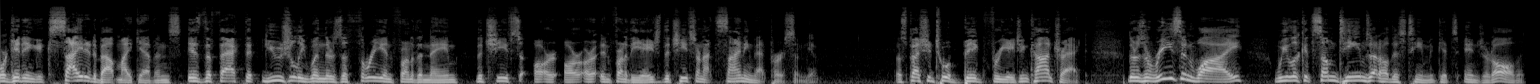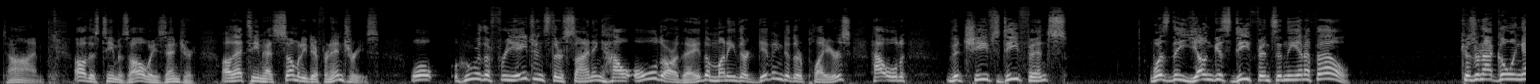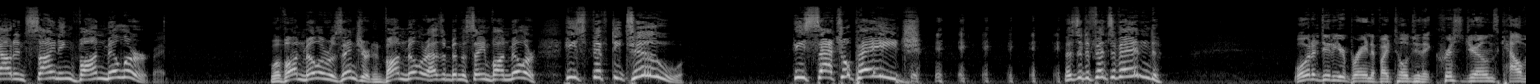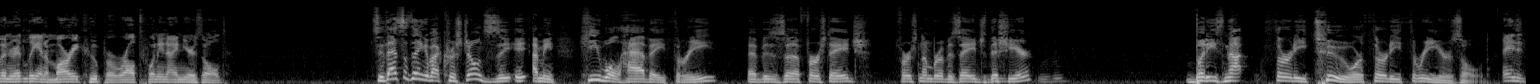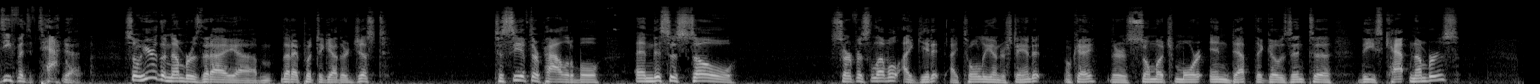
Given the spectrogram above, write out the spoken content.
or getting excited about Mike Evans is the fact that usually when there's a three in front of the name, the Chiefs are, are, are in front of the age, the Chiefs are not signing that person, especially to a big free agent contract. There's a reason why we look at some teams that, oh, this team gets injured all the time. Oh, this team is always injured. Oh, that team has so many different injuries. Well, who are the free agents they're signing? How old are they? The money they're giving to their players? How old? The Chiefs' defense was the youngest defense in the NFL because they're not going out and signing Von Miller. Right. Well, Von Miller was injured, and Von Miller hasn't been the same Von Miller. He's 52. He's Satchel Paige as a defensive end. What would it do to your brain if I told you that Chris Jones, Calvin Ridley, and Amari Cooper were all 29 years old? See, that's the thing about Chris Jones. Is he, I mean, he will have a three of his uh, first age, first number of his age this year, but he's not 32 or 33 years old. And he's a defensive tackle. Yeah. So here are the numbers that I um, that I put together just to see if they're palatable. And this is so surface level. I get it. I totally understand it. Okay. There's so much more in depth that goes into these cap numbers.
